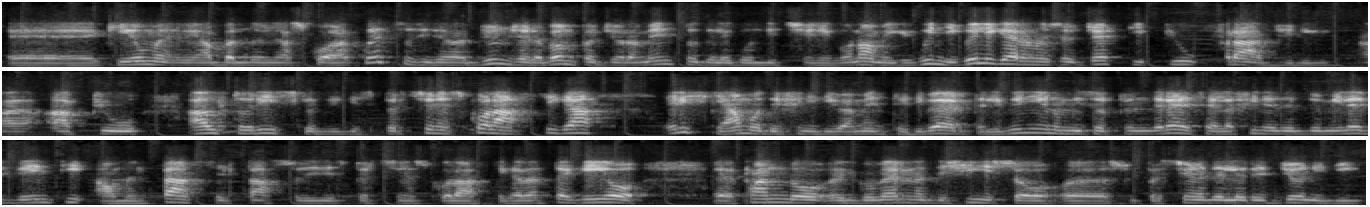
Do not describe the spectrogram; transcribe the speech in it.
eh, che io mi abbandoni la scuola. A questo si deve aggiungere poi un peggioramento delle condizioni economiche, quindi quelli che erano i soggetti più fragili, a, a più alto rischio di dispersione scolastica, rischiamo definitivamente di perderli. Quindi io non mi sorprenderei se alla fine del 2020 aumentasse il tasso di dispersione scolastica, tant'è che io eh, quando il governo ha deciso eh, su pressione delle regioni di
